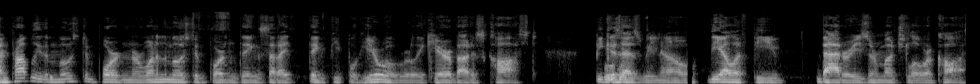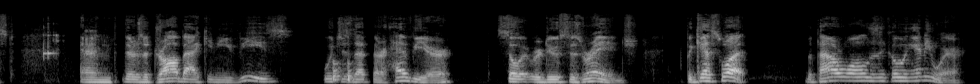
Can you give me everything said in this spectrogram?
and probably the most important, or one of the most important things that I think people here will really care about is cost. Because mm-hmm. as we know, the LFP batteries are much lower cost. And there's a drawback in EVs, which is that they're heavier, so it reduces range. But guess what? The Powerwall isn't going anywhere.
